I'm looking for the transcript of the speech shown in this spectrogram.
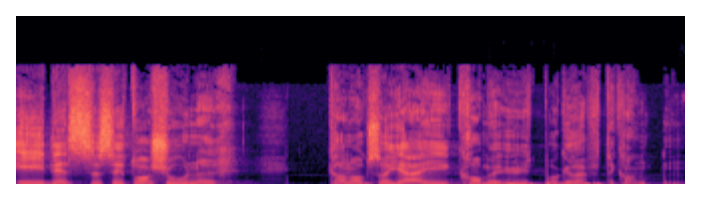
I disse situasjoner kan også jeg komme ut på grøftekanten.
